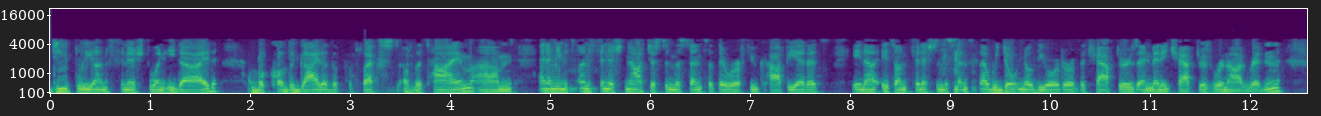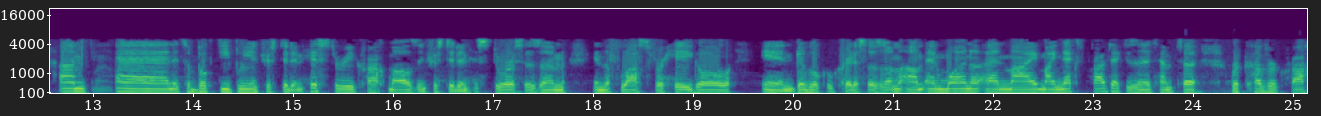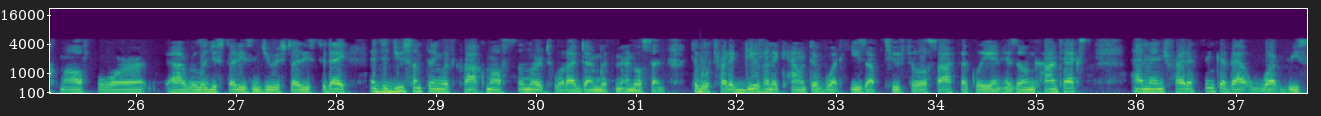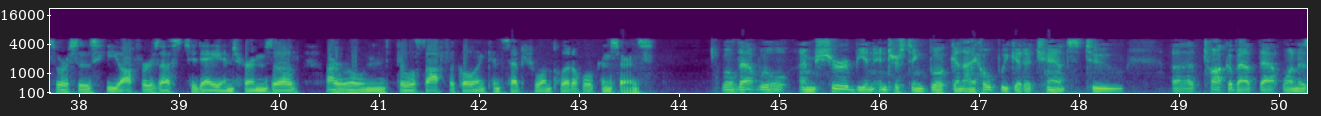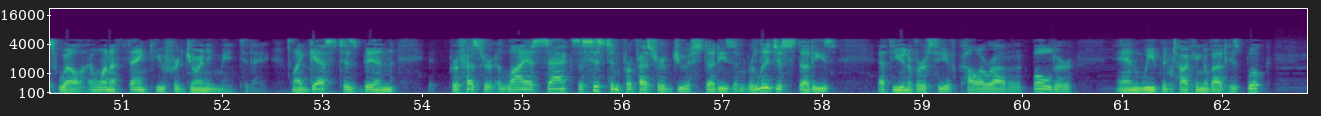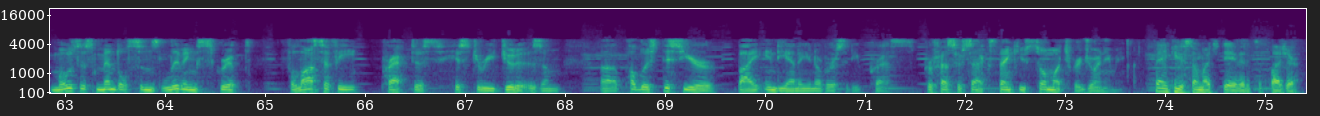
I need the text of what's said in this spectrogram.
deeply unfinished when he died, a book called The Guide of the Perplexed of the Time. Um, and I mean, it's unfinished not just in the sense that there were a few copy edits. You know, it's unfinished in the sense that we don't know the order of the chapters, and many chapters were not written. Um, wow. And it's a book deeply interested in history. Krochmal is interested in historicism, in the philosopher Hegel, in biblical criticism. Um, and one, and my, my next project is an attempt to recover Krochmal for uh, religious studies and Jewish studies today, and to do something with Krochmal similar to what I've done with Mendelssohn, to both try to give an account of what he's up to philosophically in his own context, and then try to think about what resources he offers us today in terms of our own philosophical and conceptual and political concerns. Well, that will, I'm sure, be an interesting book, and I hope we get a chance to uh, talk about that one as well. I want to thank you for joining me today. My guest has been Professor Elias Sacks, Assistant Professor of Jewish Studies and Religious Studies at the University of Colorado at Boulder, and we've been talking about his book, Moses Mendelssohn's Living Script Philosophy, Practice, History, Judaism, uh, published this year by Indiana University Press. Professor Sacks, thank you so much for joining me. Thank you so much, David. It's a pleasure.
